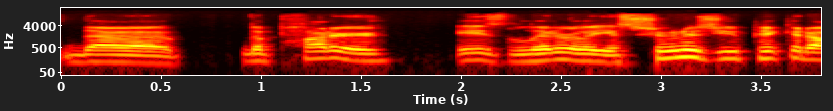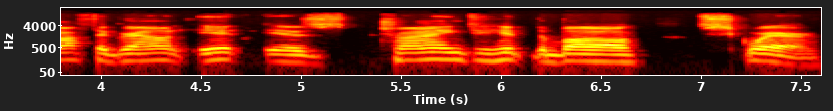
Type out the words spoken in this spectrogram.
the the putter is literally as soon as you pick it off the ground, it is trying to hit the ball square.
